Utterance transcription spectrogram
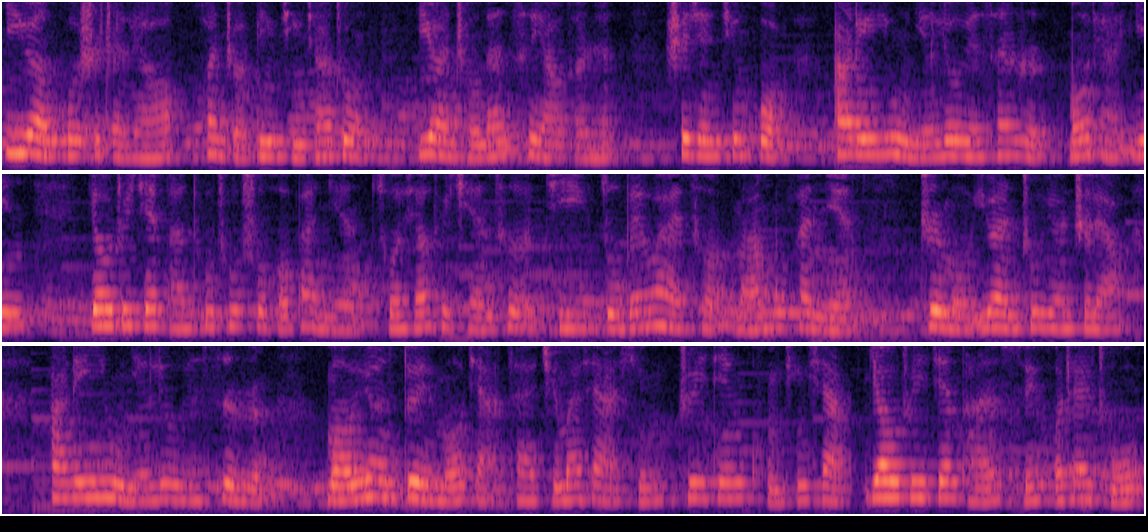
医院过失诊疗，患者病情加重，医院承担次要责任。事件经过：二零一五年六月三日，某甲因腰椎间盘突出术后半年，左小腿前侧及足背外侧麻木半年，至某医院住院治疗。二零一五年六月四日，某院对某甲在局麻下行椎间孔径下腰椎间盘髓核摘除，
